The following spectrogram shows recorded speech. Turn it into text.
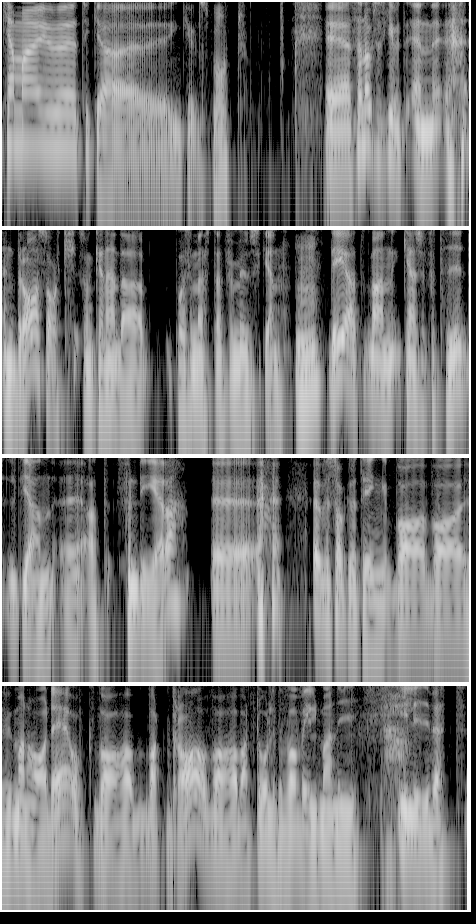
kan man ju eh, tycka är kul. Smart. Eh, sen har också skrivit en, en bra sak som kan hända på semestern för musiken. Mm. Det är att man kanske får tid lite grann eh, att fundera eh, över saker och ting. Vad, vad, hur man har det och vad har varit bra och vad har varit dåligt och vad vill man i, i livet.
